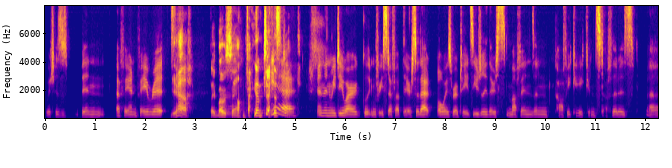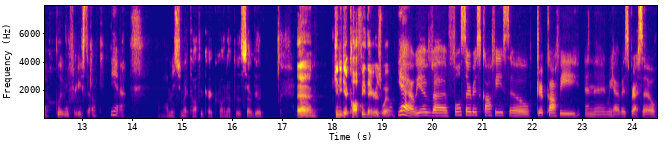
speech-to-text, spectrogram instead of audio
which has been a fan favorite. Yeah, So, They both sound fantastic. yeah. and then we do our gluten free stuff up there. So that always rotates. Usually there's muffins and coffee cake and stuff that is uh, gluten free. So yeah. Mom used to make coffee cake growing up. It was so good. Um, can you get coffee there as well? Yeah, we have uh, full service coffee, so drip coffee, and then we have espresso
